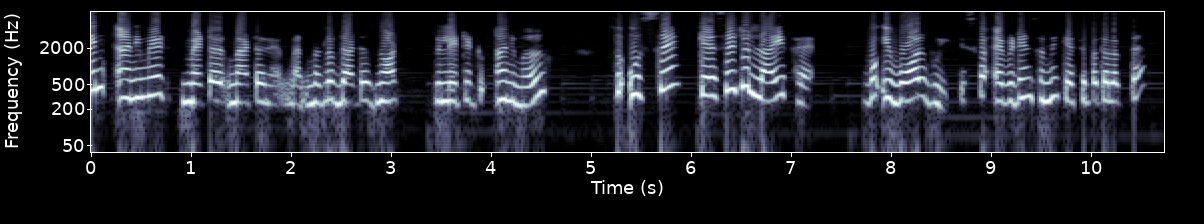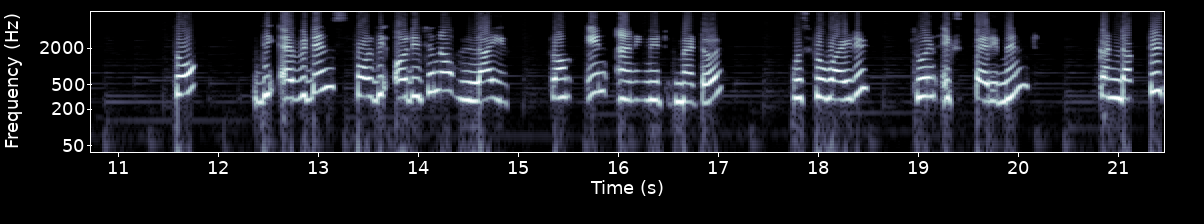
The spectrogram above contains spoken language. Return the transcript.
इन एनिमेट मैटर मैटर है मतलब that is not related to animals तो उससे कैसे जो लाइफ है, वो इवॉल्व हुई, इसका एविडेंस हमें कैसे पता लगता है? तो the evidence for the origin of life from inanimate matter was provided through an experiment conducted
